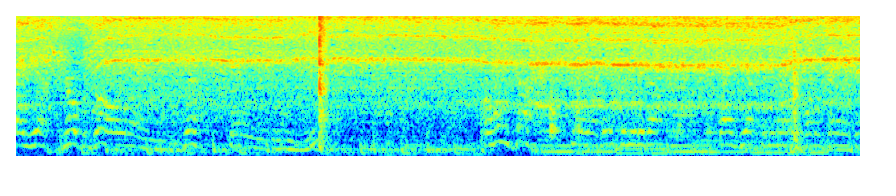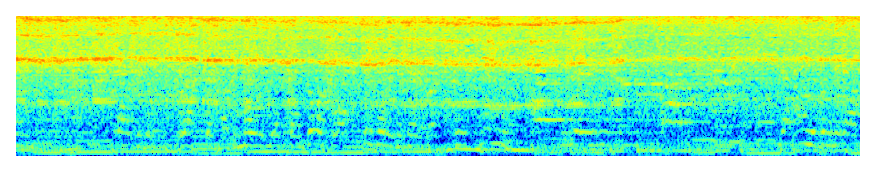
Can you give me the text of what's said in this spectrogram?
Zijn je knopen goal en just say yes. Van woensdag tot deze middag. Kijk je op de nummer van de vereniging. Kijk je op de prachtige mooie kantoorklok in deze middag. Het einde van de middag.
